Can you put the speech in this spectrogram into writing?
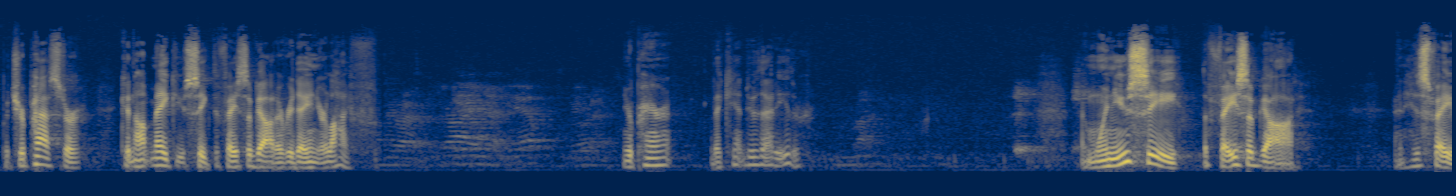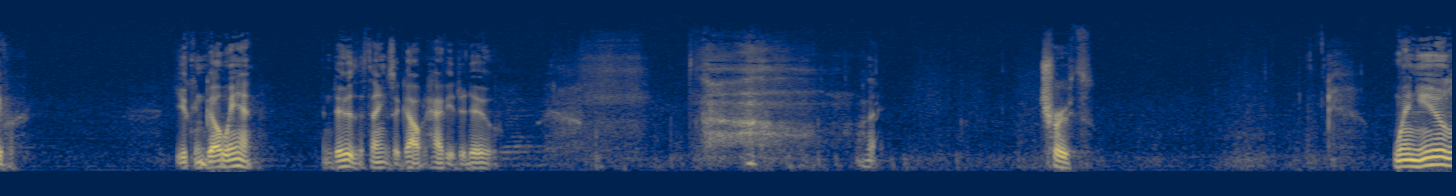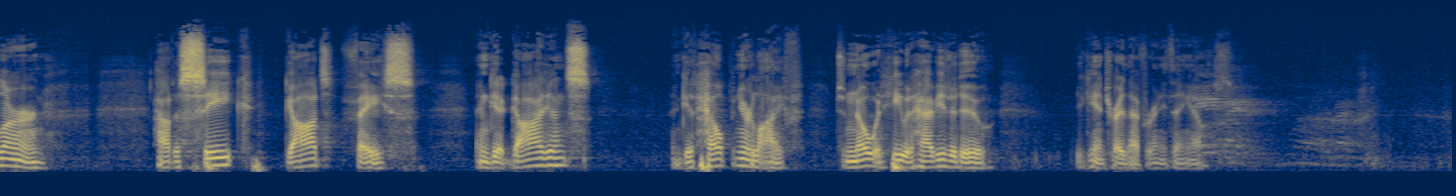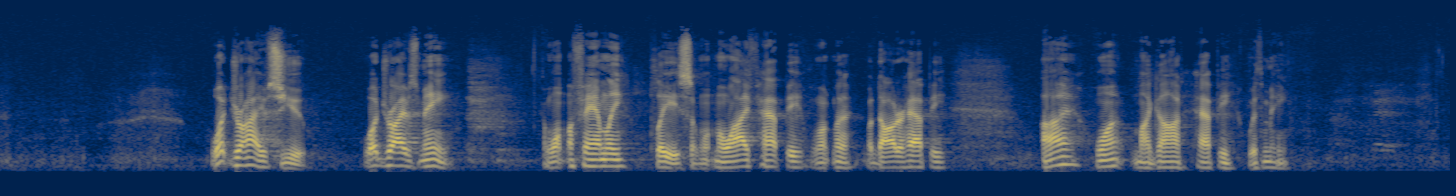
But your pastor cannot make you seek the face of God every day in your life. Your parent, they can't do that either. And when you see the face of God and His favor, you can go in and do the things that God would have you to do. Truth. When you learn how to seek God's face and get guidance and get help in your life to know what He would have you to do, you can't trade that for anything else. What drives you? What drives me? I want my family pleased. I want my wife happy. I want my, my daughter happy. I want my God happy with me.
